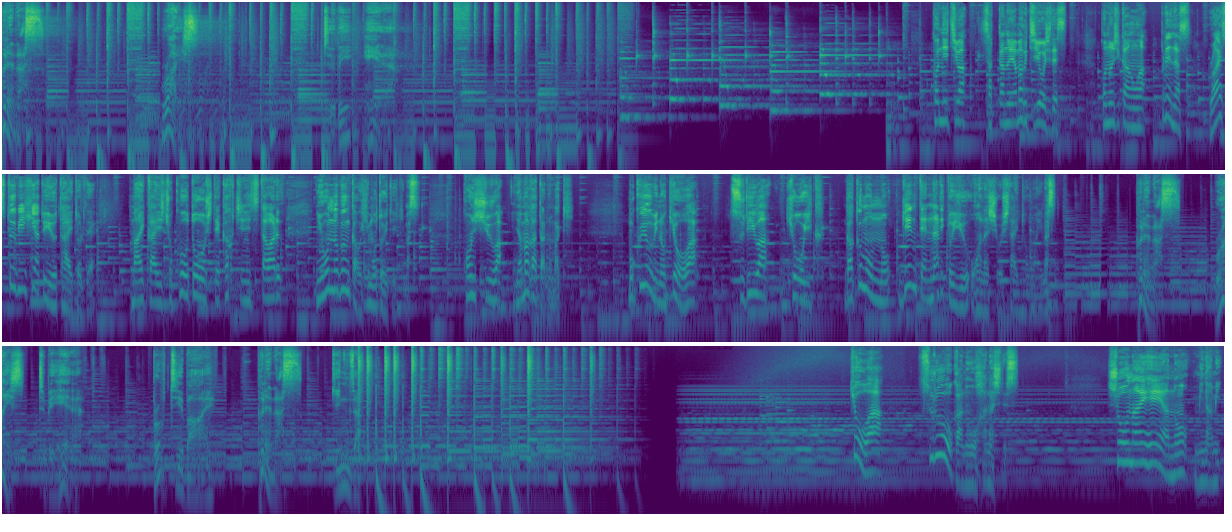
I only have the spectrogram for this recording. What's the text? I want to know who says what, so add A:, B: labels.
A: Put in us. Rice. To be here.
B: こんにちは作家の山口洋二ですこの時間はプレナス Rise to be here というタイトルで毎回食を通して各地に伝わる日本の文化を紐解いていきます今週は山形の巻木曜日の今日は釣りは教育学問の原点なりというお話をしたいと思います
A: us. Rice to be here. Brought to you by us. Ginza.
B: 今日は鶴岡のお話です庄内平野の南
